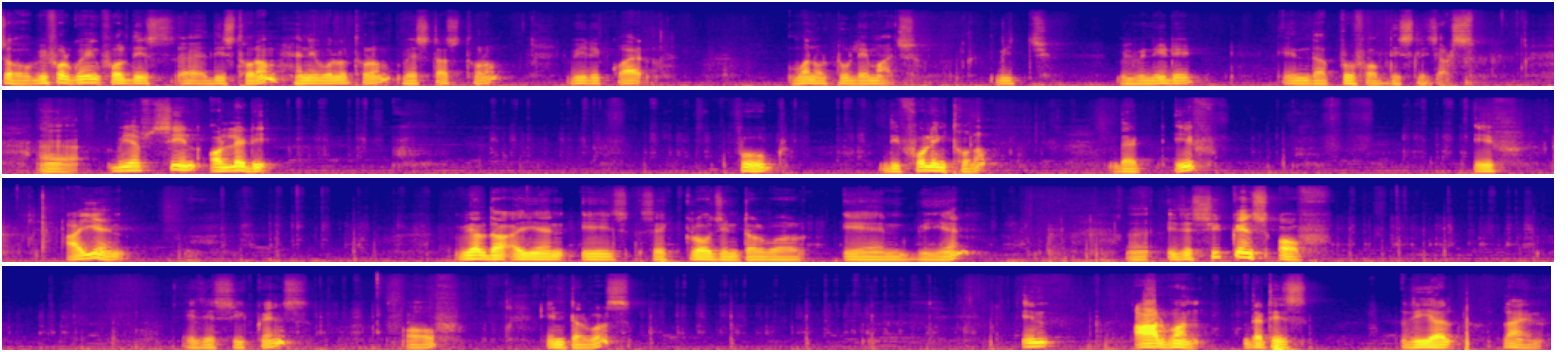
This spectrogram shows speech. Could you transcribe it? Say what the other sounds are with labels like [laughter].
So, before going for this uh, this theorem Heine-Borel theorem, Weierstrass theorem, we require one or two lemmas which will be needed in the proof of these results. Uh, we have seen already proved the following theorem that if if I n where the I n is say closed interval a n b n uh, is a sequence of is a sequence of intervals in R 1 that is real line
